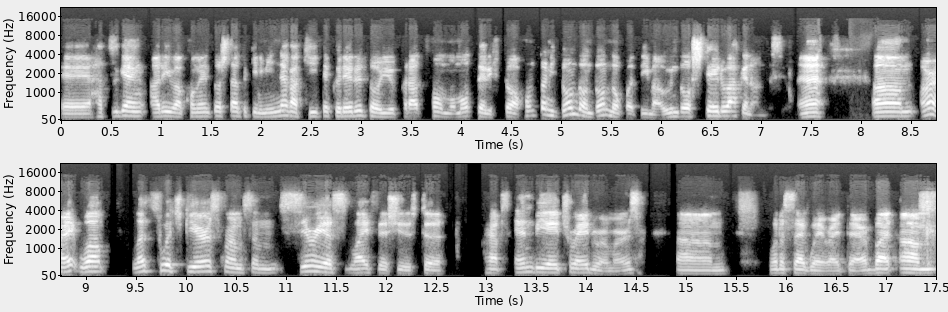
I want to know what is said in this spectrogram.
えー、発言あるいはコメントしたときにみんなが聞いてくれるというプラットフォームを持っている人は本当にどんどんどんどんこうやって今運動しているわけなんですよね。Um, all right, well, let's switch gears from some serious life issues to perhaps NBA trade rumors. Um, what a segue right there. But um,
